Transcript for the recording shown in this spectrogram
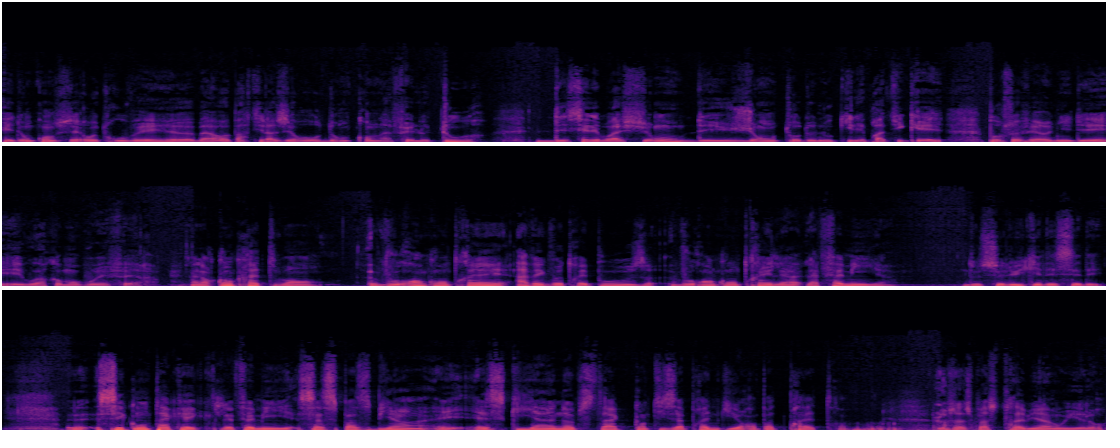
Et donc on s'est retrouvé euh, ben, repartir à zéro. Donc on a fait le tour des célébrations, des gens autour de nous qui les pratiquaient, pour se faire une idée et voir comment on pouvait faire. Alors concrètement, vous rencontrez avec votre épouse, vous rencontrez la, famille de celui qui est décédé. Euh, ces contacts avec la famille, ça se passe bien est-ce qu'il y a un obstacle quand ils apprennent qu'il n'y aura pas de prêtre? Alors ça se passe très bien, oui. Alors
